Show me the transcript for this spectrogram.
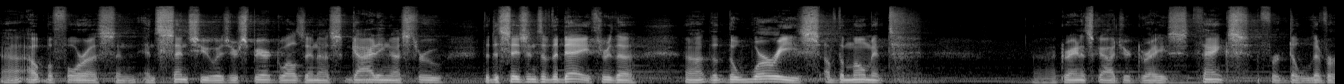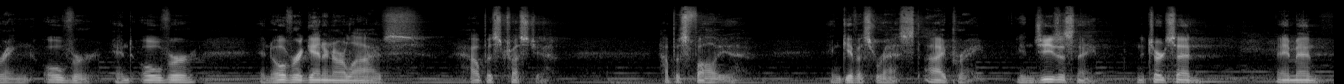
uh, out before us and, and sense you as your spirit dwells in us, guiding us through the decisions of the day, through the, uh, the, the, worries of the moment. Uh, grant us, God, your grace. Thanks for delivering over and over and over again in our lives. Help us trust you. Help us follow you. And give us rest, I pray. In Jesus' name. And the church said, Amen.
